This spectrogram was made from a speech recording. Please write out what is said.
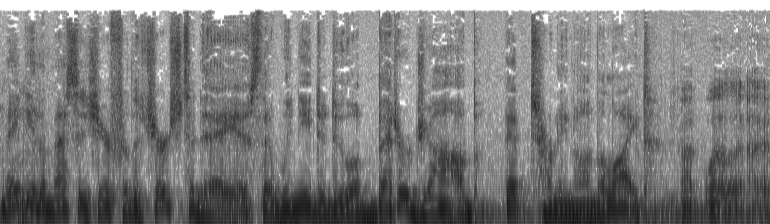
Maybe the message here for the church today is that we need to do a better job at turning on the light. Uh, well, uh,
